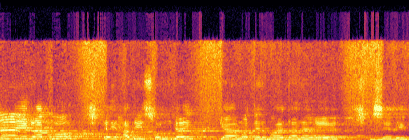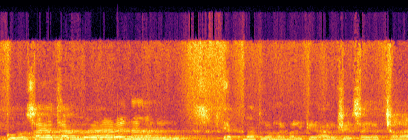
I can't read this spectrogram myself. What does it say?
যদি রাখো এই হাদিস অনুযায়ী কেমতের ময়দানে যেদিন কোনো ছায়া থাকবে না, একমাত্র আমার মালিকের আরও সে ছায়া ছাড়া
